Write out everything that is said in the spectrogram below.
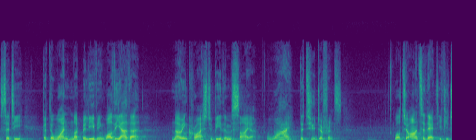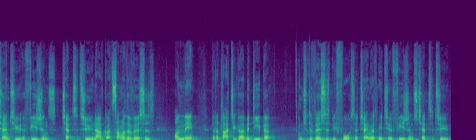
city, but the one not believing, while the other knowing Christ to be the Messiah. Why the two difference? Well, to answer that, if you turn to Ephesians chapter 2, now I've got some of the verses on there, but I'd like to go a bit deeper into the verses before. So turn with me to Ephesians chapter 2.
